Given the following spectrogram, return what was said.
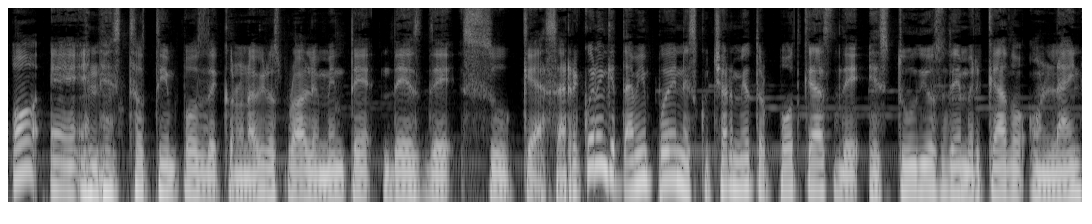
o eh, en estos tiempos de coronavirus probablemente desde su casa. Recuerden que también pueden escuchar mi otro podcast de estudios de mercado online.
